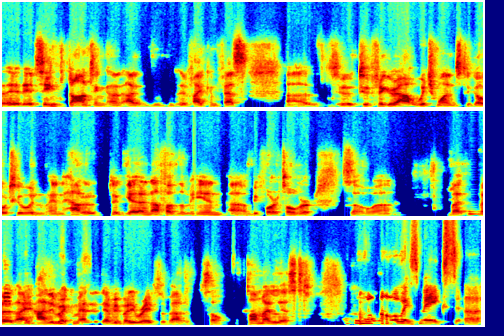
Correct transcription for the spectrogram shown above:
It, it seems daunting, uh, I, if I confess uh, to to figure out which ones to go to and, and how to, to get enough of them in uh, before it's over. So uh, but but I highly recommend it. Everybody raves about it, so it's on my list. Sonoma always makes, uh,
